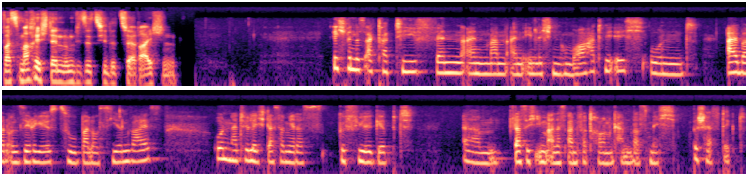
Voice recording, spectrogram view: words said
was mache ich denn, um diese Ziele zu erreichen? Ich finde es attraktiv, wenn ein Mann einen ähnlichen Humor hat wie ich und albern und seriös zu balancieren weiß. Und natürlich, dass er mir das Gefühl gibt, ähm, dass ich ihm alles anvertrauen kann, was mich beschäftigt.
